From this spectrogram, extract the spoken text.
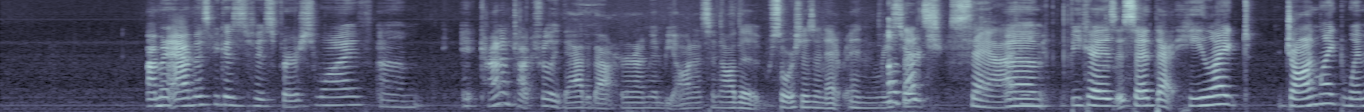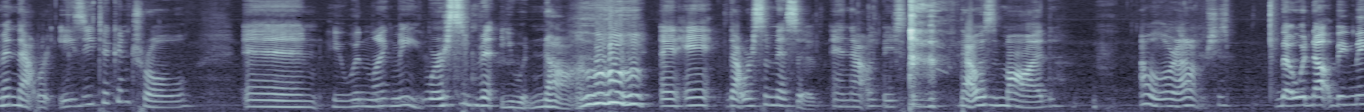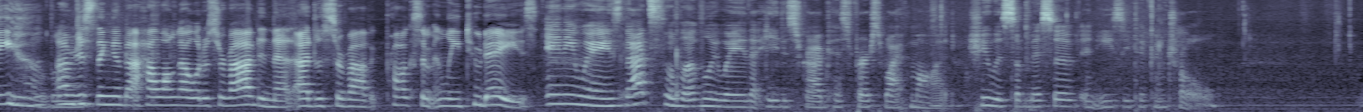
I'm gonna add this because of his first wife. Um, it kind of talks really bad about her. I'm gonna be honest, and all the sources and and Oh, research. that's sad. um, because it said that he liked John liked women that were easy to control, and he wouldn't like me. were submit. You would not. and, and that were submissive, and that was basically that was Maud. Oh Lord, I don't. She's That would not be me. Oh, I'm just thinking about how long I would have survived in that. I'd just survived approximately two days. Anyways, that's the lovely way that he described his first wife, Maud. She was submissive and easy to control.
